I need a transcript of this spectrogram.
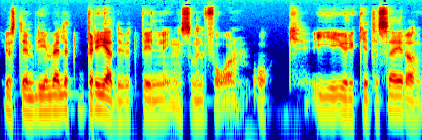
just det blir en väldigt bred utbildning som du får och i yrket i sig då,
